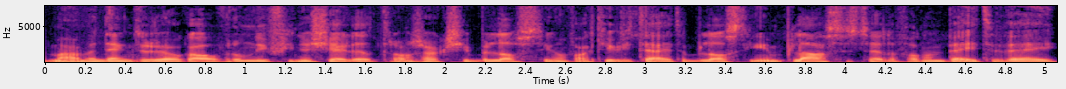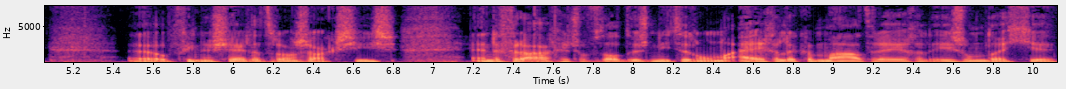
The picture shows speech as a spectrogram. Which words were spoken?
maar men denkt dus ook over om die financiële transactiebelasting... of activiteitenbelasting in plaats te stellen van een btw uh, op financiële transacties. En de vraag is of dat dus niet een oneigenlijke maatregel is... omdat je,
